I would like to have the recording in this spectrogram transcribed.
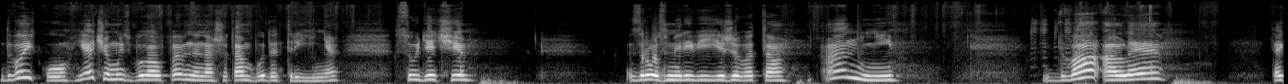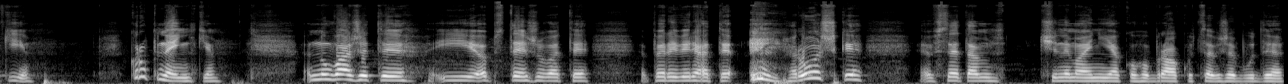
Двойко. Я чомусь була впевнена, що там буде трійня, судячи з розмірів її живота. А ні. Два, але такі крупненькі. Ну, важити і обстежувати, перевіряти рожки, все там, чи немає ніякого браку, це вже буде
